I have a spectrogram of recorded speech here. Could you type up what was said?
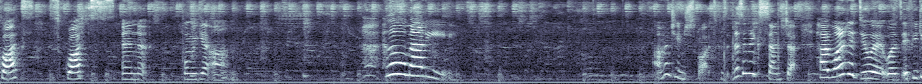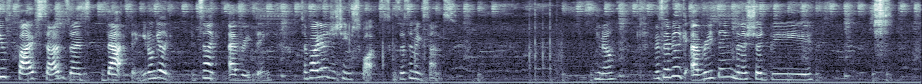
squats, squats, and when we get um. Hello, Maddie. I'm gonna change squats because it doesn't make sense to how I wanted to do it was if you do five subs then it's that thing. You don't get like it's not like everything. So I'm probably gonna just change squats because it doesn't make sense. You know? If it's gonna be like everything, then it should be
